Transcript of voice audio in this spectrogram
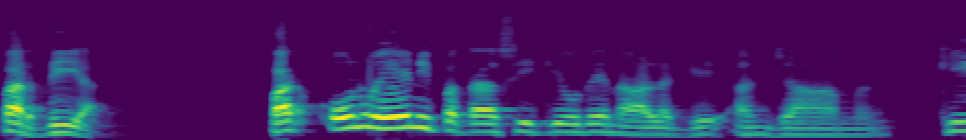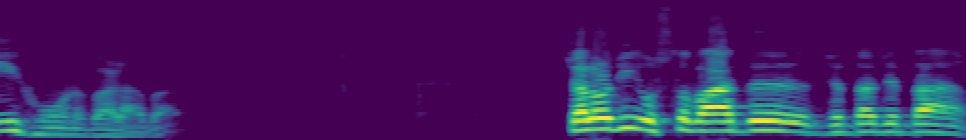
ਭਰਦੀ ਆ। ਪਰ ਉਹਨੂੰ ਇਹ ਨਹੀਂ ਪਤਾ ਸੀ ਕਿ ਉਹਦੇ ਨਾਲ ਅੱਗੇ ਅੰਜਾਮ ਕੀ ਹੋਣ ਵਾਲਾ ਵਾ। ਚਲੋ ਜੀ, ਉਸ ਤੋਂ ਬਾਅਦ ਜਿੱਦਾਂ ਜਿੱਦਾਂ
